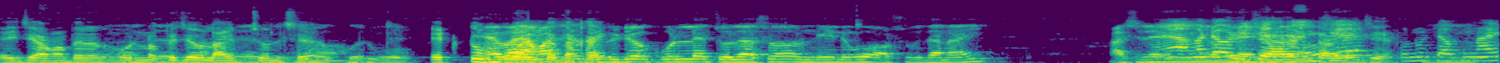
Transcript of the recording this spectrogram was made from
এই যে আমাদের অন্য পেজেও লাইভ চলছে। একটু হ্যাঁ মোবাইলটা দেখাই। ভিডিও করলে চলে আসো নিয়ে নেব অসুবিধা নাই। আসলে হ্যাঁ আমাদের অডিশন চলছে কোনো চাপ নাই।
